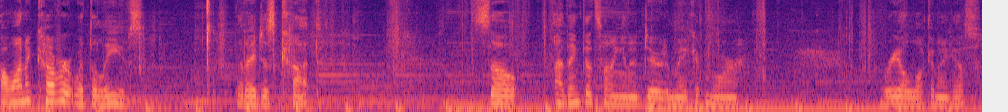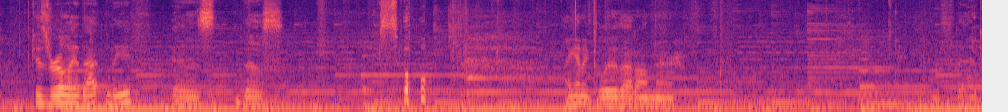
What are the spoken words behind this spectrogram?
I want to cover it with the leaves that I just cut. So I think that's what I'm going to do to make it more real looking, I guess. Because really that leaf is this. So I'm going to glue that on there instead.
